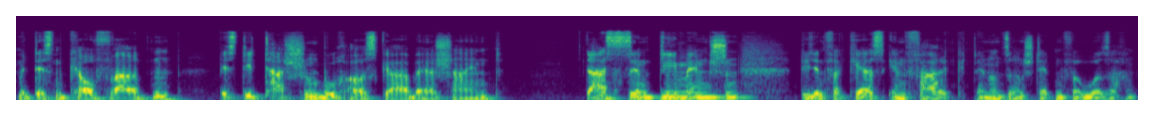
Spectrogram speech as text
mit dessen Kauf warten, bis die Taschenbuchausgabe erscheint. Das sind die Menschen, die den Verkehrsinfarkt in unseren Städten verursachen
